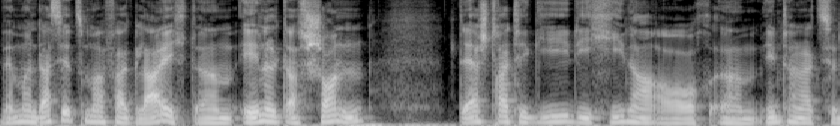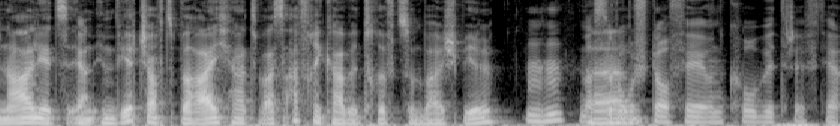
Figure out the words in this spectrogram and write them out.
wenn man das jetzt mal vergleicht, ähm, ähnelt das schon der Strategie, die China auch ähm, international jetzt im, im, Wirtschaftsbereich hat, was Afrika betrifft zum Beispiel. Mhm, was ähm, Rohstoffe und Co. betrifft, ja.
